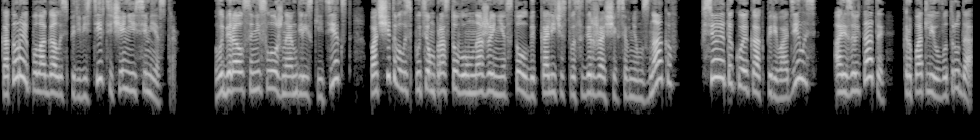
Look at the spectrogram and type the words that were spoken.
которые полагалось перевести в течение семестра. Выбирался несложный английский текст, подсчитывалось путем простого умножения в столбик количество содержащихся в нем знаков, все это кое-как переводилось, а результаты кропотливого труда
